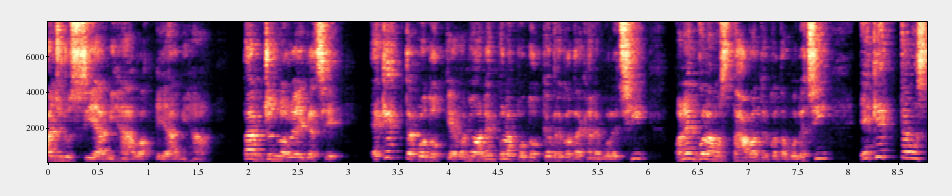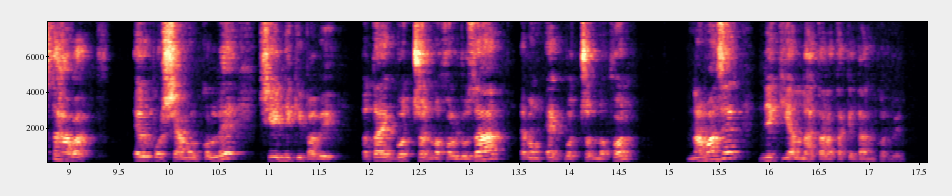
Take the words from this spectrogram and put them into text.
আজরু সিয়ামিহা ওয়া কিয়ামিহা। তার জন্য রয়ে গেছে এক একটা পদক্ষেপ। আমি অনেকগুলো পদক্ষেপের কথা এখানে বলেছি, অনেকগুলো মুস্তাহাবাতের কথা বলেছি। এক একটা মুস্তাহাবাত এর উপর সে আমল করলে সেই নেকি পাবে। তথা এক বছর নফল রোজা এবং এক বছর নফল নামাজের নেকি আল্লাহ তারা তাকে দান করবেন।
